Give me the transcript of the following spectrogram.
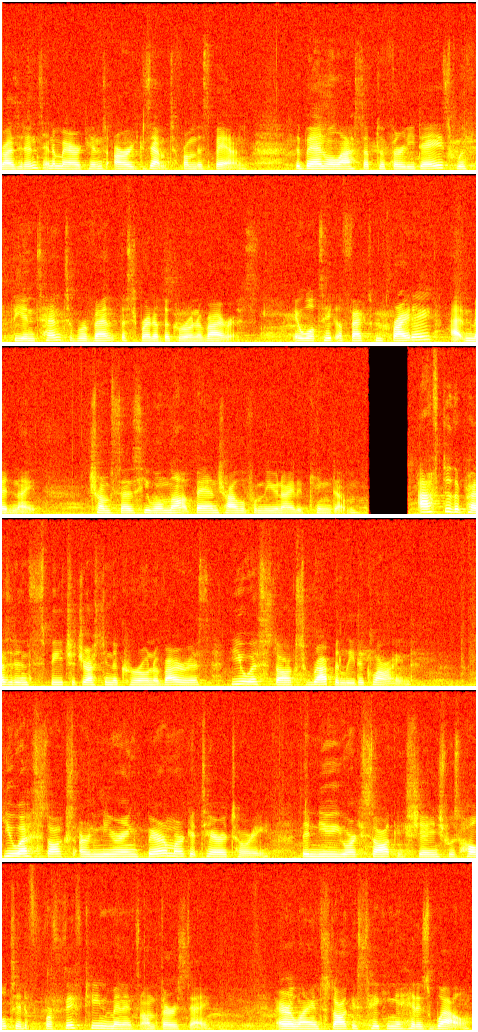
residents and Americans are exempt from this ban. The ban will last up to 30 days with the intent to prevent the spread of the coronavirus. It will take effect Friday at midnight. Trump says he will not ban travel from the United Kingdom. After the president's speech addressing the coronavirus, U.S. stocks rapidly declined. U.S. stocks are nearing bear market territory. The New York Stock Exchange was halted for 15 minutes on Thursday. Airline stock is taking a hit as well.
